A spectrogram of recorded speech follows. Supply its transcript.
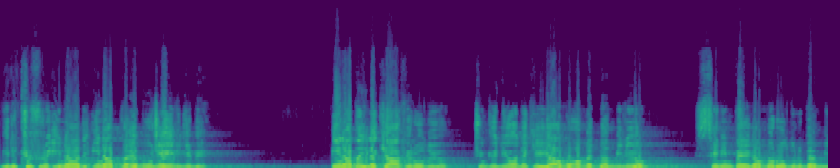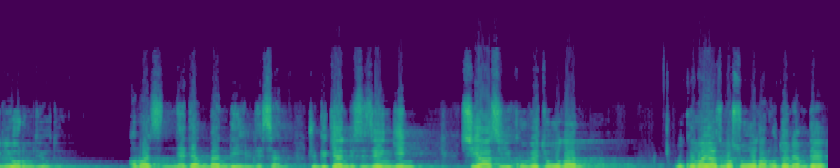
Biri küfrü inadi. İnatla Ebu Cehil gibi. İnadıyla kafir oluyor. Çünkü diyordu ki ya Muhammed ben biliyorum. Senin peygamber olduğunu ben biliyorum diyordu. Ama neden ben değil desen? Çünkü kendisi zengin, siyasi kuvveti olan, okuma yazması olan o dönemde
